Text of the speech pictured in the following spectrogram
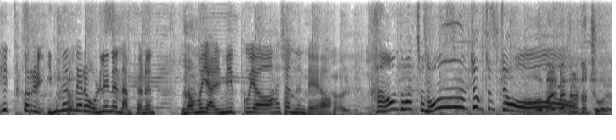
히터를 있는 대로 올리는 남편은 너무 얄밉고요 하셨는데요. 강원도 화천 엄청 춥죠. 어, 말만 들어도 추워요.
